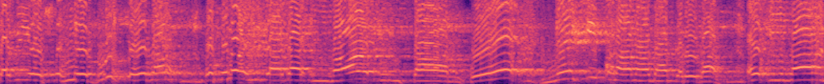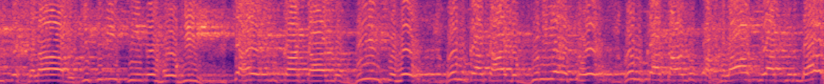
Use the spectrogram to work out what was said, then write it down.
کبھی اور صحیح اور درست ہوگا، اتنا ہی زیادہ ایمان انسان کو نیکی پر آمادہ کرے گا۔ اور ایمان کے خلاف جتنی چیزیں ہوگی، چاہے ان کا تعلق دین سے ہو، ان کا تعلق دنیا سے ہو، ان کا تعلق اخلاق یا کردار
